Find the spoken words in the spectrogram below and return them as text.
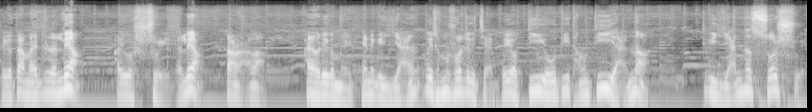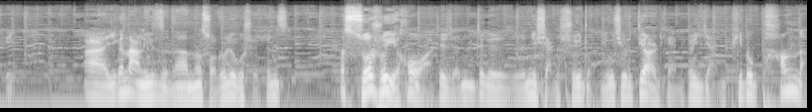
这个蛋白质的量，还有水的量，当然了。还有这个每天这个盐，为什么说这个减肥要低油、低糖、低盐呢？这个盐它锁水，哎，一个钠离子呢能锁住六个水分子，它锁水以后啊，这人这个人就显得水肿，尤其是第二天，你看眼皮都胖的，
